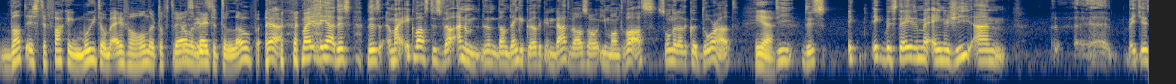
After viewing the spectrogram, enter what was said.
Wat is de fucking moeite om even 100 of 200 Precies. meter te lopen? Ja, maar, ja dus, dus, maar ik was dus wel, en dan- dan denk ik wel dat ik inderdaad wel zo iemand was, zonder dat ik het door had. Ja, Die, dus ik, ik besteedde mijn energie aan eh, een beetje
